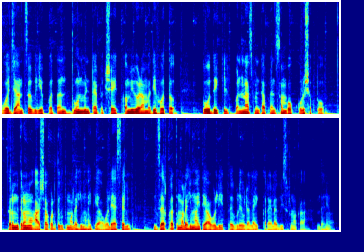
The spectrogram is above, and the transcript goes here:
व ज्यांचं वीर्यपतन दोन मिनटापेक्षाही कमी वेळामध्ये होतं तो देखील पन्नास मिनटापर्यंत संभोग करू शकतो. तर मित्रांनो आशा करतो की तुम्हाला ही माहिती आवडली असेल. जर का तुम्हाला ही माहिती आवडली तर व्हिडिओला लाईक करायला विसरू नका. धन्यवाद.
